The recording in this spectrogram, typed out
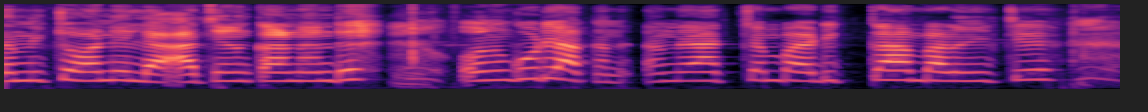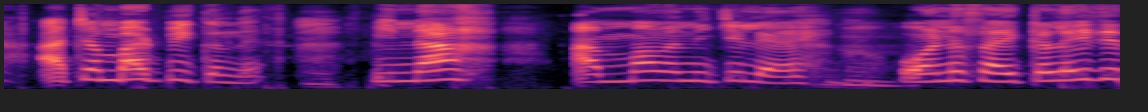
എന്നിട്ട് ഓനില്ല അച്ഛൻ കാണാണ്ട് ഒന്നും കൂടി ആക്കുന്നു. എന്നാൽ അച്ഛൻ പഠിക്കാൻ പറഞ്ഞിട്ട് അച്ഛൻ പഠിപ്പിക്കുന്നു. പിന്നെ അമ്മ വന്നിട്ടില്ലേ? ഓനെ സൈക്കിളിൽ. ആയില്ലേ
